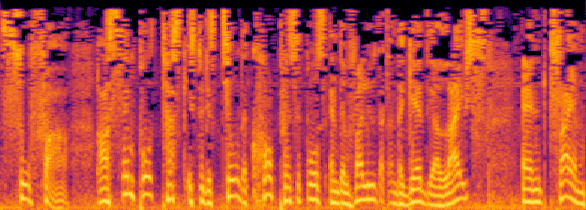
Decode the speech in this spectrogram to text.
so far. Our simple task is to distill the core principles and the values that undergird their lives and try and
